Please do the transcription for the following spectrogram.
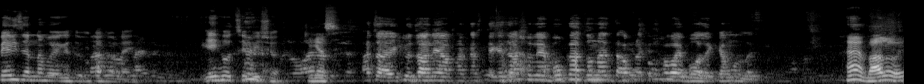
পেজের নাম হয়ে গেছে বোকা জুনাইদ এই হচ্ছে বিষয়। ঠিক আছে। আচ্ছা একটু জানি আপনার কাছ থেকে যে আসলে বোকা আপনাকে সবাই বলে কেমন লাগে? হ্যাঁ ভালোই।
